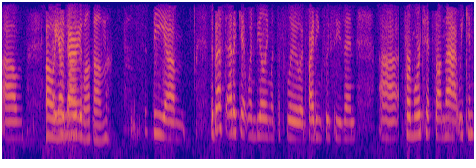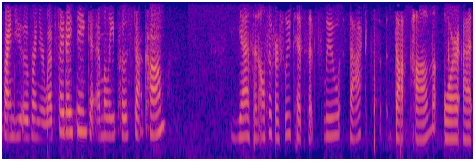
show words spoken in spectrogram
Um, oh, you're very the, welcome. The um, the best etiquette when dealing with the flu and fighting flu season. Uh, for more tips on that, we can find you over on your website, I think, at emilypost.com. Yes, and also for flu tips at flufacts.com or at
